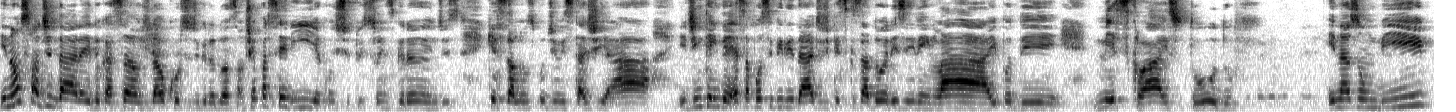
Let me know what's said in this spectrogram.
e não só de dar a educação, de dar o curso de graduação, tinha parceria com instituições grandes, que esses alunos podiam estagiar, e de entender essa possibilidade de pesquisadores irem lá e poder mesclar isso tudo. E na Zumbi,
